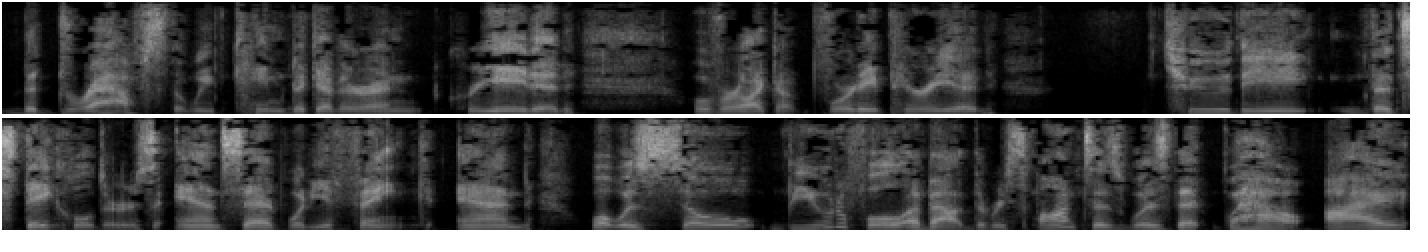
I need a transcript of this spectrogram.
the drafts that we came together and created over like a four day period to the the stakeholders and said, "What do you think?" And what was so beautiful about the responses was that, "Wow, I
